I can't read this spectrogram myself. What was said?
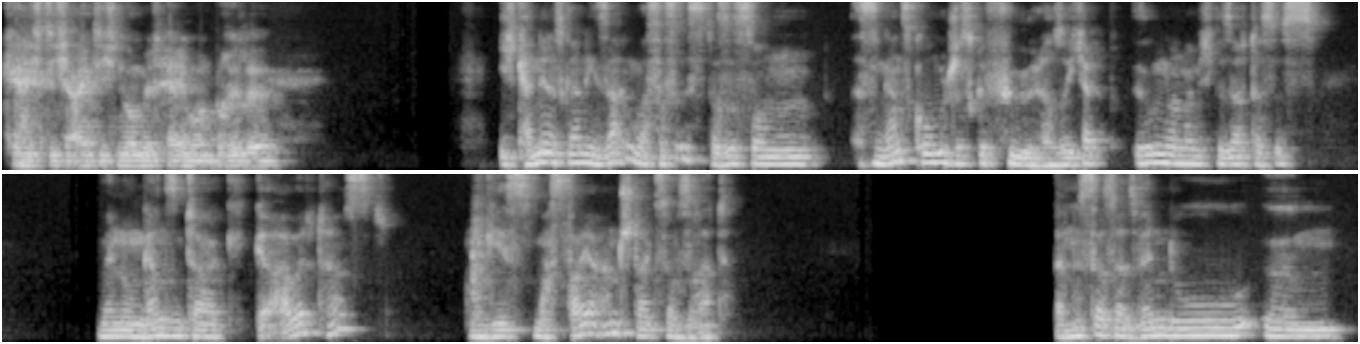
kenne ich dich eigentlich nur mit Helm und Brille. Ich kann dir das gar nicht sagen, was das ist. Das ist so ein, das ist ein ganz komisches Gefühl. Also ich habe irgendwann habe ich gesagt, das ist, wenn du einen ganzen Tag gearbeitet hast und gehst, machst Feierabend, steigst aufs Rad. Dann ist das, als wenn du ähm,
